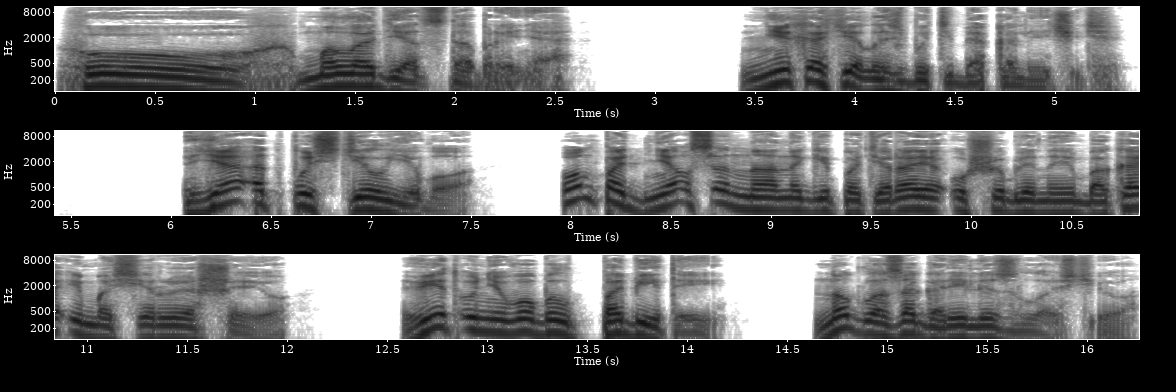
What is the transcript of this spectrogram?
«Фух, молодец, Добрыня. Не хотелось бы тебя калечить». Я отпустил его. Он поднялся на ноги, потирая ушибленные бока и массируя шею. Вид у него был побитый, но глаза горели злостью.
